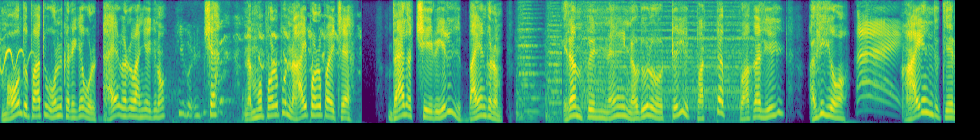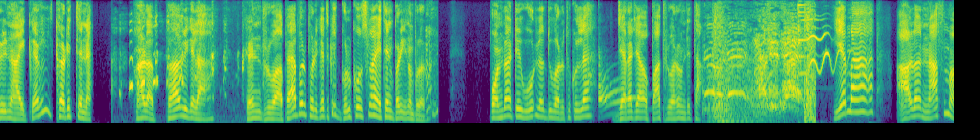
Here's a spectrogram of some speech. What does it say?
மோந்து பார்த்து ஒன்று கிடைக்க ஒரு டயர் வேறு வாங்கி வைக்கணும். ச்சே நம்ம பொழப்பு நாய் பொழப்பாயிடுச்சே. வேதச்சீரியில் பயங்கரம். இளம் பெண்ணை நடுரோட்டில் பட்ட பகலில் அழியோ. ஐந்து தெரு நாய்கள் கடித்தன. அட பாவிகளா. ரெண்டு ரூபா பேப்பர் படிக்கிறதுக்கு குளுக்கோஸ்லாம் எத்தனை படிக்கணும் போல இருக்கு? பொண்டாட்டி ஊர்ல இருந்து வர்றதுக்குள்ள ஜனஜாவை பார்த்துட்டு வர வேண்டியதான் ஏமா ஆள நாசமா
